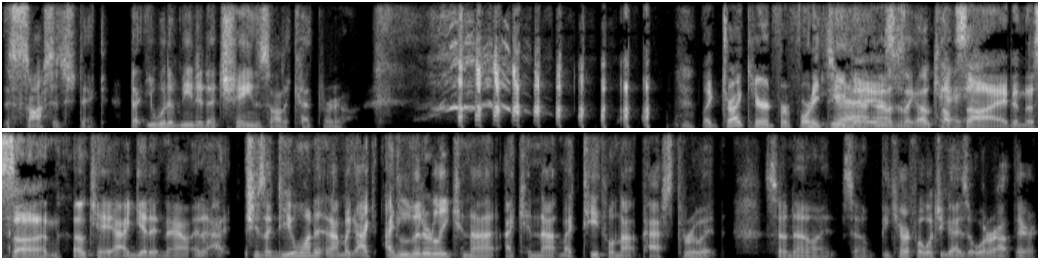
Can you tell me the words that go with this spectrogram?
this sausage stick that you would have needed a chainsaw to cut through. like dry cured for 42 Yeah, days. and I was just like, okay. outside in the sun. Okay, I get it now. And I, she's like, "Do you want it?" And I'm like, "I, I literally cannot. I cannot. My teeth will not pass through it." So no. I, so be careful what you guys order out there.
